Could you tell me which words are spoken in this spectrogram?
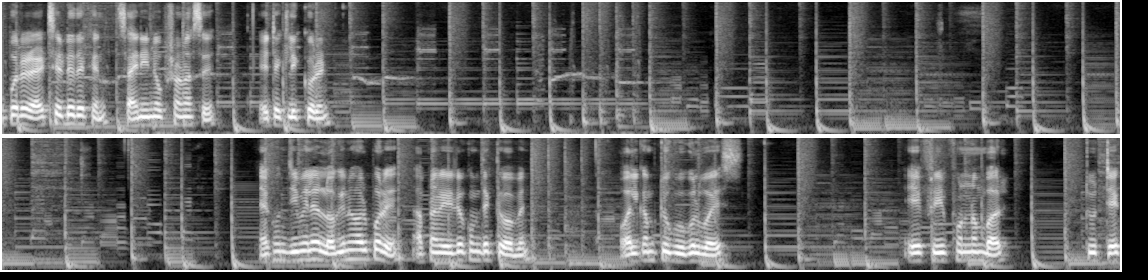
উপরে রাইট সাইডে দেখেন সাইন ইন অপশন আছে, এটা ক্লিক করেন। এখন জিমেলে লগ ইন হওয়ার পরে আপনারা এইরকম দেখতে পাবেন। Welcome to Google voice a free phone number to take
